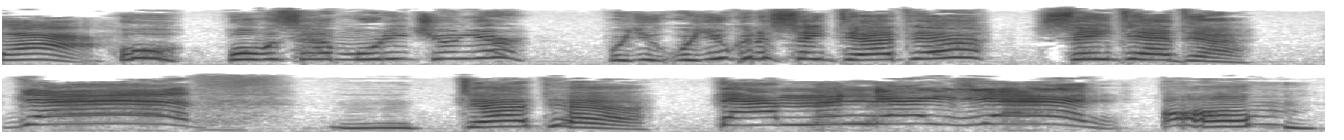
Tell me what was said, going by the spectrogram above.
Oh, what was that, Morty Jr.? Were you were you gonna say Dada? Say Dada. Yes. Mm, Dada. Domination! Um,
